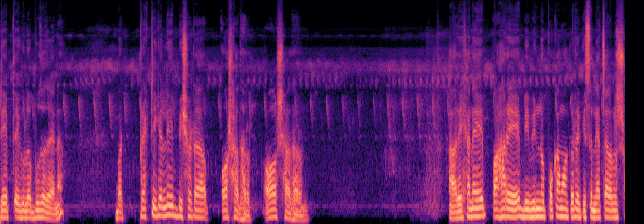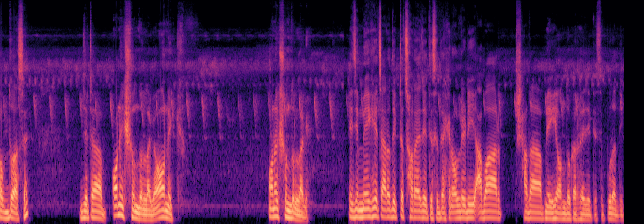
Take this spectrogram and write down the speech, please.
ডেপথ এগুলো বোঝা যায় না বাট প্র্যাকটিক্যালি বিষয়টা অসাধারণ অসাধারণ। আর এখানে পাহাড়ে বিভিন্ন পোকামাকড়ের কিছু ন্যাচারাল শব্দ আছে। যেটা অনেক সুন্দর লাগে, অনেক। অনেক সুন্দর লাগে। এই যে মেঘে চারদিকটা ছড়ায় যাইতেছে, দেখেন অলরেডি আবার সাদা মেঘে অন্ধকার হয়ে যাইতেছে পুরা দিক।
